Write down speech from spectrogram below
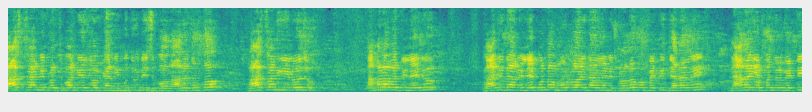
రాష్ట్రాన్ని ప్రతిభా నియోజకవర్గాన్ని ముందుకు తీసుకుపోవాలన్న ఆలోచనతో రాష్ట్రానికి ఈరోజు అమరావతి లేదు. రాజధాని లేకుండా మూడు రాజధానులని ప్రలోభం పెట్టి జనాల్ని నానా ఇబ్బందులు పెట్టి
